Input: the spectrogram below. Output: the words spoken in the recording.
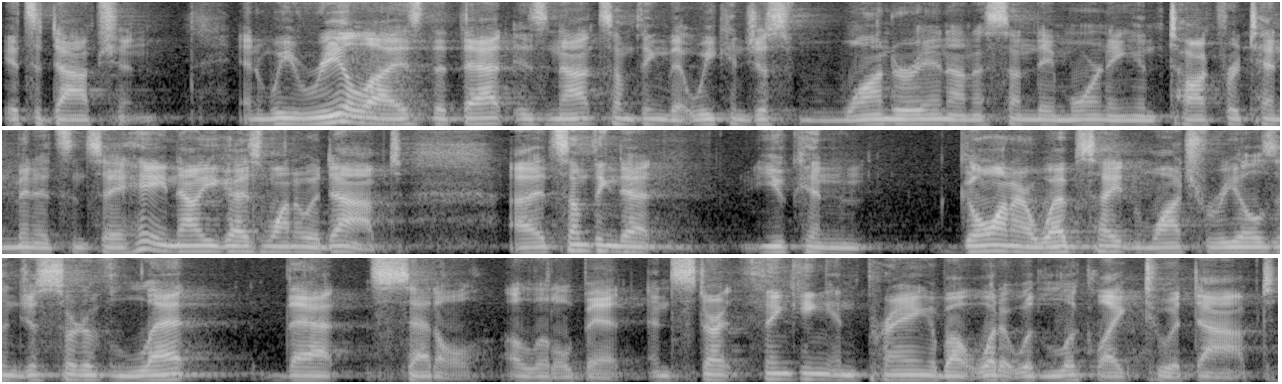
it's adoption. And we realize that that is not something that we can just wander in on a Sunday morning and talk for 10 minutes and say, hey, now you guys want to adopt. Uh, it's something that you can go on our website and watch reels and just sort of let that settle a little bit and start thinking and praying about what it would look like to adopt.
